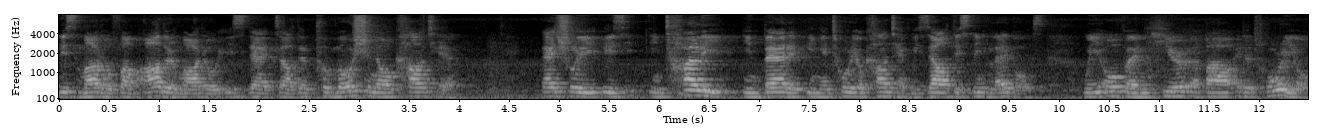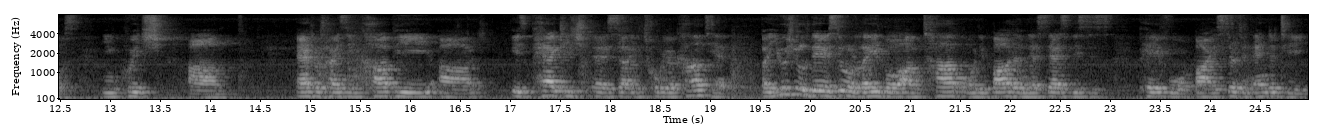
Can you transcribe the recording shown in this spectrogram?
this model from other model is that uh, the promotional content actually is entirely embedded in editorial content without distinct labels. We often hear about editorials in which um, advertising copy uh, is packaged as uh, editorial content, but usually there is a label on top or the bottom that says this is paid for by a certain entity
